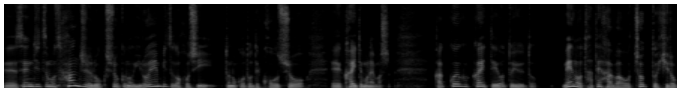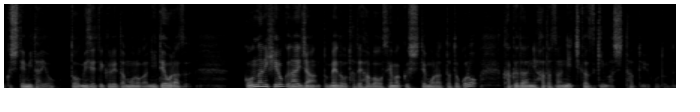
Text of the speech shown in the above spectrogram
えー先日も36色の色鉛筆が欲しいとのことで交渉、えー書いてもらいました。かっこよく書いてよと言うと目の縦幅をちょっと広くしてみたよと見せてくれたものが似ておらずこんなに広くないじゃんと目の縦幅を狭くしてもらったところ格段に畑さんに近づきましたということで。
